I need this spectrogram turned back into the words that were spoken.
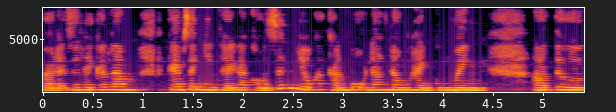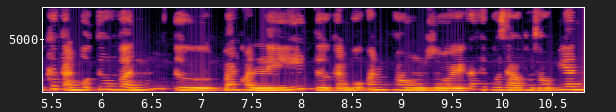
vào đại gia đình Cát Lâm, các em sẽ nhìn thấy là có rất nhiều các cán bộ đang đồng hành cùng mình. À, từ các cán bộ tư vấn, từ ban quản lý, từ cán bộ văn phòng rồi các thầy cô giáo, thủ giáo viên.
